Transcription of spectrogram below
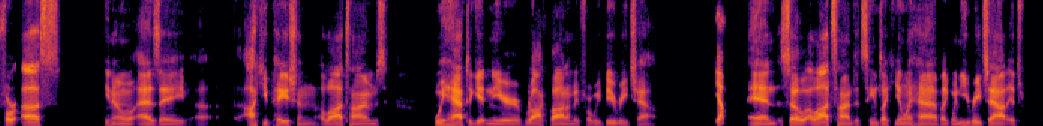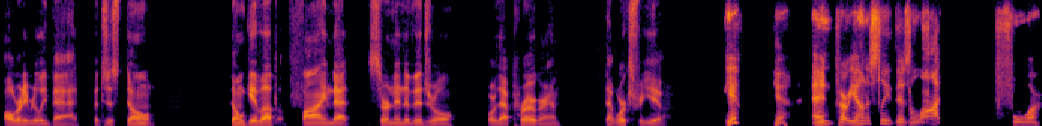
for us you know as a uh, occupation a lot of times we have to get near rock bottom before we do reach out. Yep. and so a lot of times it seems like you only have like when you reach out it's already really bad. But just don't don't give up. Find that certain individual or that program that works for you Yeah. Yeah. And very honestly, there's a lot for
